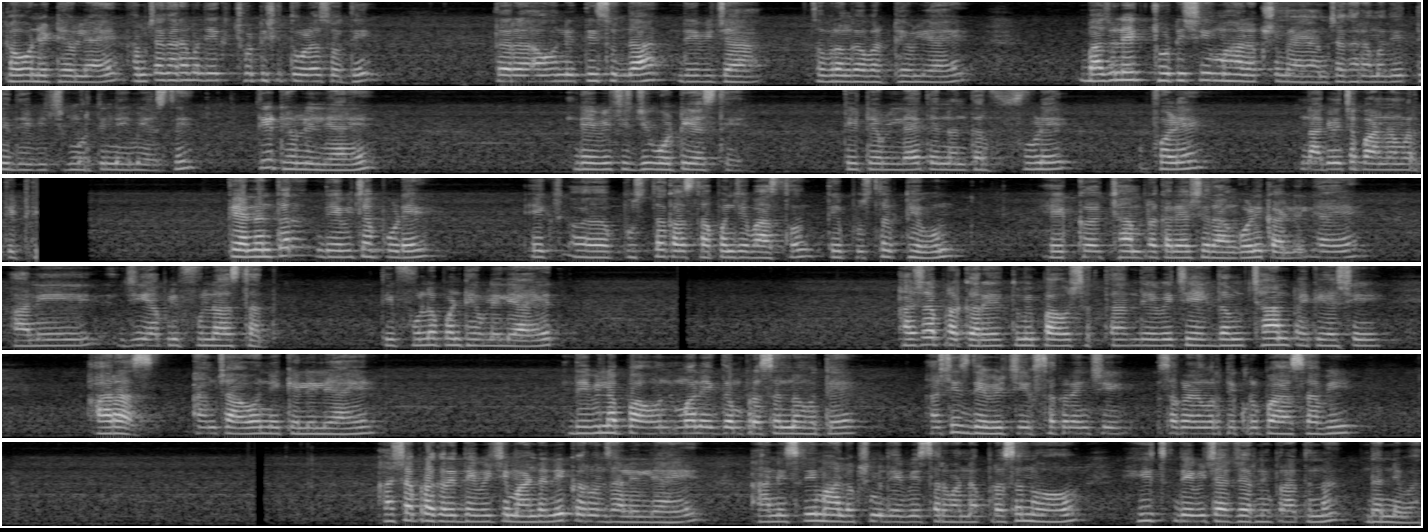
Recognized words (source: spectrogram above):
अवने ठेवले आहे. आमच्या घरामध्ये एक छोटीशी तुळस होती. तर अवने ती सुद्धा देवीच्या चौरंगावर ठेवली आहे. बाजूला एक छोटीशी महालक्ष्मी आहे आमच्या घरामध्ये. ती देवीची मूर्ती नेहमी असते. ती ठेवलेली आहे. देवीची जी ओटी असते ती ठेवलेली आहे. त्यानंतर फुळे फळे नागरीच्या पानावरती ठे त्यानंतर देवीच्या पुढे एक पुस्तक असतं. आपण जे वाचतो ते पुस्तक ठेवून एक छान प्रकारे अशी रांगोळी काढलेली आहे. आणि जी आपली फुलं असतात ती फुलं पण ठेवलेली आहेत. अशा प्रकारे तुम्ही पाहू शकता देवीची एकदम छानपैकी अशी आरास आमच्या आवडने केलेली आहे. देवीला पाहून मन एकदम प्रसन्न होते. अशीच देवीची सगळ्यांची सगळ्यांवरती कृपा असावी. अशा प्रकारे देवीची मांडणी करून झालेली आहे. आणि श्री महालक्ष्मी देवी सर्वांना प्रसन्न हो हीच देवीच्या चरणी प्रार्थना. धन्यवाद.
